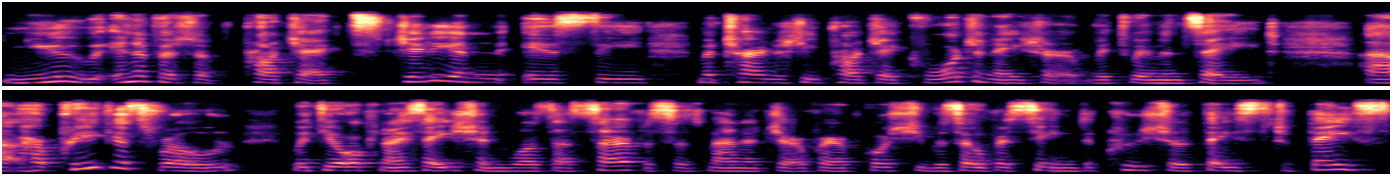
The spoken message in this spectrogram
new innovative projects. Gillian is the maternity project coordinator with Women's Aid. Uh, her previous role with the organisation was as services manager, where of course she was overseeing the crucial face-to-face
